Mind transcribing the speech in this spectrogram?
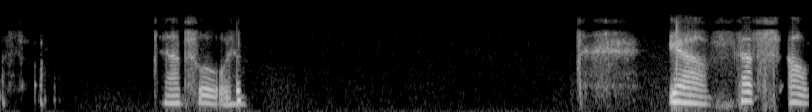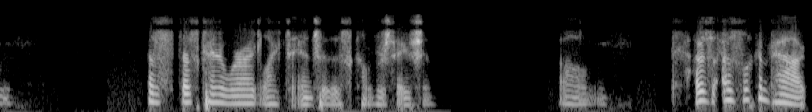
So. absolutely. Yeah that's um that's that's kind of where i'd like to enter this conversation. Um i was i was looking back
